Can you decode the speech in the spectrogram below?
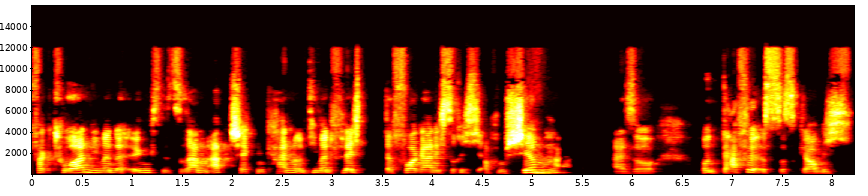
Faktoren, die man da irgendwie zusammen abchecken kann und die man vielleicht davor gar nicht so richtig auf dem Schirm mhm. hat. Also, und dafür ist das, glaube ich,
